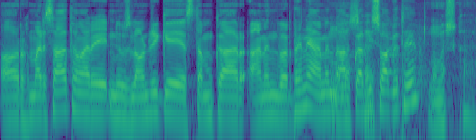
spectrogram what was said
और हमारे साथ हमारे न्यूज़ लॉन्ड्री के स्तंभकार आनंद वर्धन है। आनंद आपका भी स्वागत है। नमस्कार।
